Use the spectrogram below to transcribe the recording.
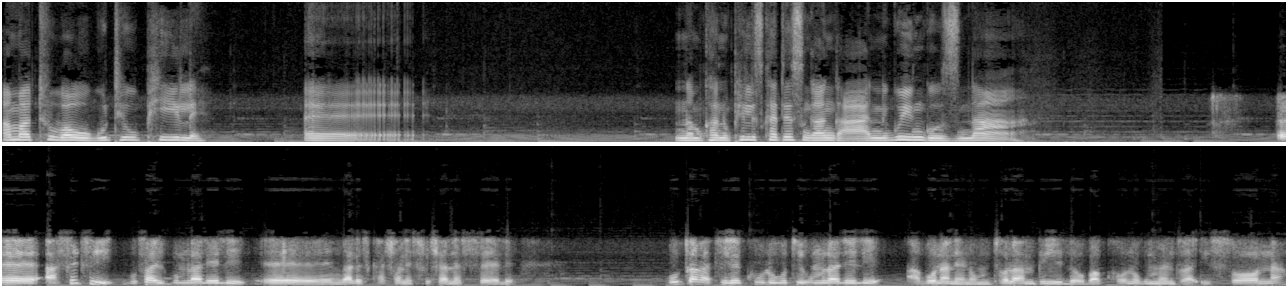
amathuba wokuthi uphile eh namkhana uphile isikhathi esingangani? Kuyingozi na? Eh asithi kusayi kumlaleli eh ngalesikhathana esifishane esisele kuqakatheke kakhulu ukuthi umlaleli abonane nomtholampilo bakhona ukumenza isona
